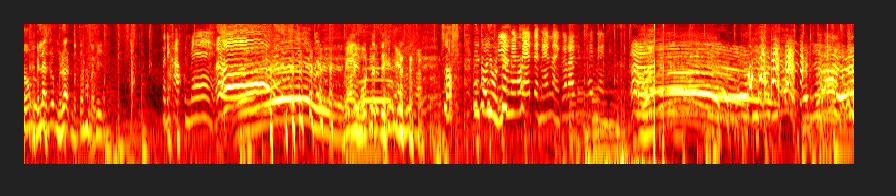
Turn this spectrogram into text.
น้องเป็นแรกเหมือนแรกหนูต้องทำแบบพี่ สวัสดีค่ะคุณแม่ แม่มดละสิ นี่ก็อยู่ เรีย นิ่ ก ง แมน มา แม ก นแต่แมนไหนก็ได้ที่ไม่ใช่แมนยู ลูกค้าสามารถขอไ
